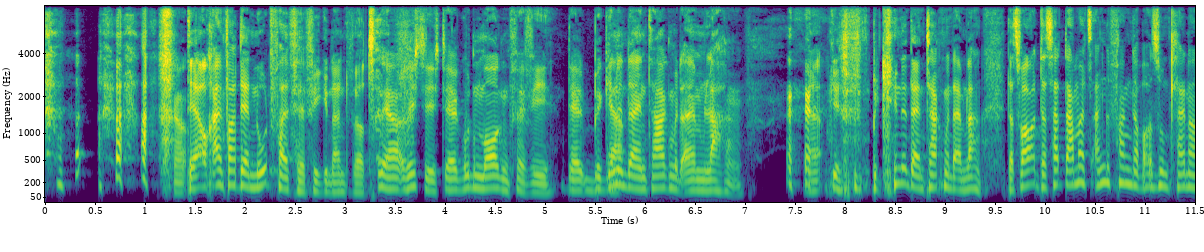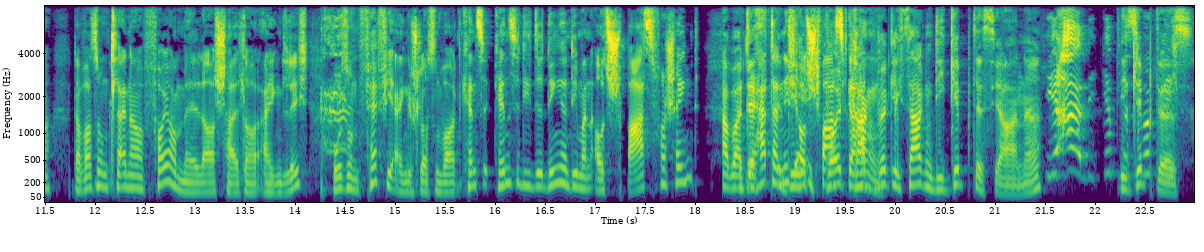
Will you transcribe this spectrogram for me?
Ja. Der auch einfach der Notfall-Pfeffi genannt wird. Ja, richtig, der Guten Morgen Pfeffi. Der beginne Ja. deinen Tag mit einem Lachen. Ja. Beginne deinen Tag mit einem Lachen. Das war, das hat damals angefangen, da war so ein kleiner, da war so ein kleiner Feuermelderschalter eigentlich, wo so ein Pfeffi eingeschlossen war. Kennst, du- kennst du diese Dinge, die man aus Spaß verschenkt? Aber Und der das- hat dann nicht die, aus ich Spaß wollte grad gehangen. wirklich sagen, die gibt es ja, ne? Ja, die gibt Die gibt es.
